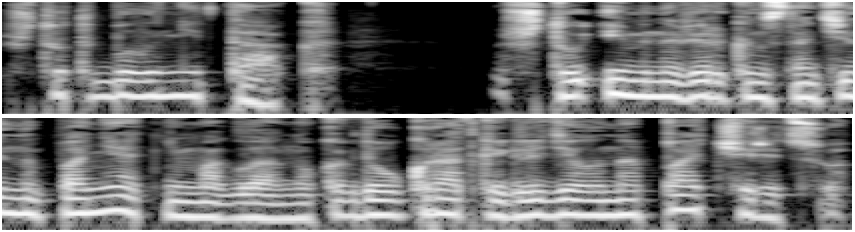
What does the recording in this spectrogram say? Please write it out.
что-то было не так. Что именно Вера Константиновна понять не могла, но когда украдкой глядела на падчерицу,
